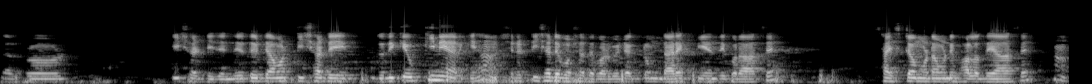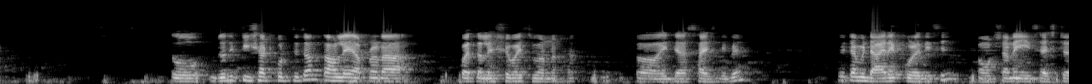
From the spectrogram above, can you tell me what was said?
তারপর টি শার্ট ডিজাইন যেহেতু এটা আমার টি শার্টে যদি কেউ কিনে আর কি হ্যাঁ সেটা টি শার্টে বসাতে পারবে। এটা একদম ডাইরেক্ট পিএনজি করা আছে। সাইজটাও মোটামুটি ভালো দেয়া আছে হ্যাঁ। তো যদি টি শার্ট করতে চান, তাহলে আপনারা পঁয়তাল্লিশশো বাই চুয়ান্ন এইটা সাইজ নেবেন। এটা আমি ডাইরেক্ট করে দিছি, সমস্যা নেই, এই সাইজটা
